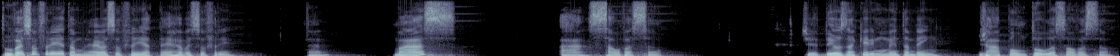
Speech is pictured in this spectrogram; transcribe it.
Tu vai sofrer, tua mulher vai sofrer, a terra vai sofrer. Tá? Mas há salvação. Deus, naquele momento também, já apontou a salvação.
